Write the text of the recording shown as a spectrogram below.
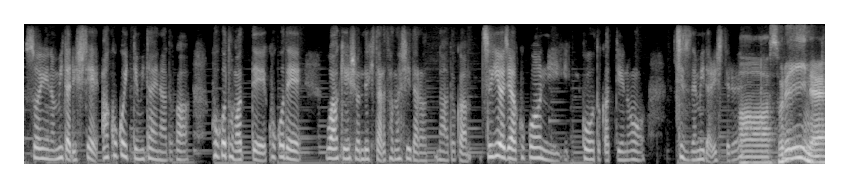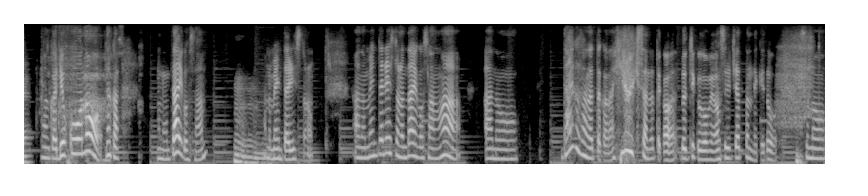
そういうの見たりして、あ、ここ行ってみたいなとか、ここ泊まって、ここでワーケーションできたら楽しいだろうなとか、次はじゃあここに行こうとかっていうのを地図で見たりしてる？ああ、それいいね。なんか旅行の、なんか、大悟さん？うんうんあのメンタリストの。あのメンタリストの DAIGO さんは、あの、DAIGO さんだったかな？ひろゆきさんだったかはどっちかごめん忘れちゃったんだけど、その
